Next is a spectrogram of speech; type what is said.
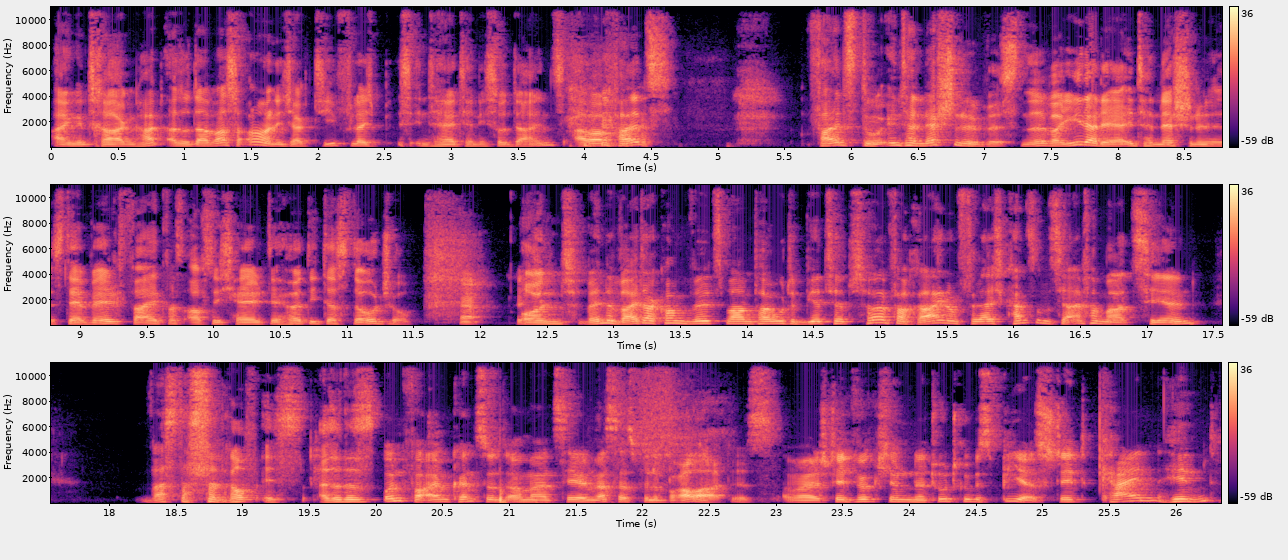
eingetragen hat. Also da warst du auch noch nicht aktiv. Vielleicht ist Internet ja nicht so deins. Aber falls, falls du international bist, ne, weil jeder, der international ist, der weltweit was auf sich hält, der hört Dieters Dojo. Ja. Und wenn du weiterkommen willst, mal ein paar gute Biertipps, hör einfach rein und vielleicht kannst du uns ja einfach mal erzählen, was das da drauf ist. Also das, Und vor allem könntest du uns auch mal erzählen, was das für eine Brauart ist. Aber es steht wirklich ein naturtrübes Bier. Es steht kein Hint,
